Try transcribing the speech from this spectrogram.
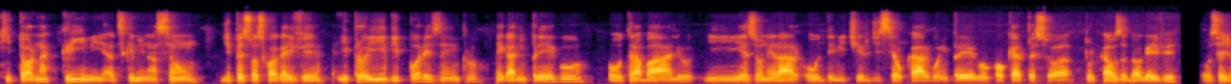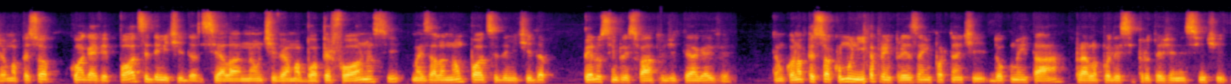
que torna crime a discriminação de pessoas com HIV e proíbe, por exemplo, negar emprego ou trabalho e exonerar ou demitir de seu cargo ou emprego qualquer pessoa por causa do HIV. Ou seja, uma pessoa com HIV pode ser demitida se ela não tiver uma boa performance, mas ela não pode ser demitida pelo simples fato de ter HIV. Então, quando a pessoa comunica para a empresa, é importante documentar para ela poder se proteger nesse sentido.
